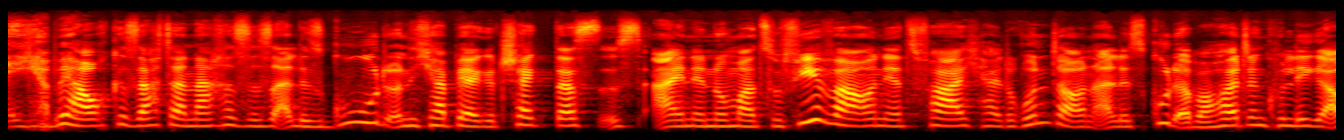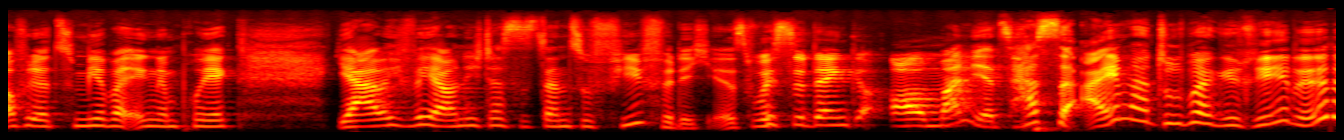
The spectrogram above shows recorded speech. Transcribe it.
ich habe ja auch gesagt, danach ist es alles gut und ich habe ja gecheckt, dass es eine Nummer zu viel war und jetzt fahre ich halt runter und alles gut. Aber heute ein Kollege auch wieder zu mir bei irgendeinem Projekt, ja, aber ich will ja auch nicht, dass es dann zu viel für dich ist. Wo ich so denke, oh Mann, jetzt hast du einmal drüber geredet,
